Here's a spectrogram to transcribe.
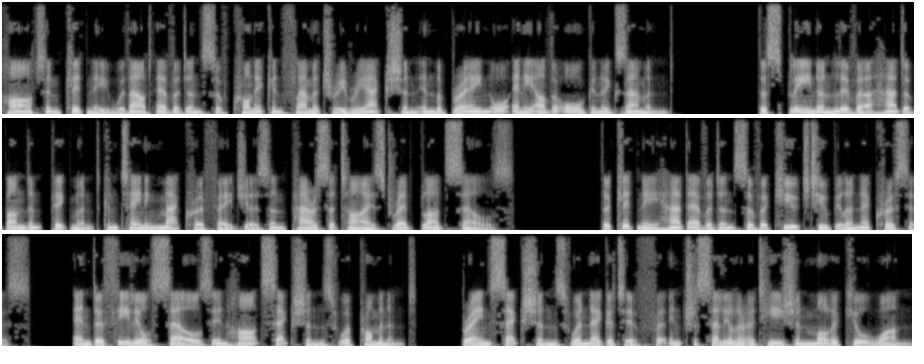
heart and kidney without evidence of chronic inflammatory reaction in the brain or any other organ examined. The spleen and liver had abundant pigment containing macrophages and parasitized red blood cells. The kidney had evidence of acute tubular necrosis. Endothelial cells in heart sections were prominent. Brain sections were negative for intracellular adhesion molecule 1.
